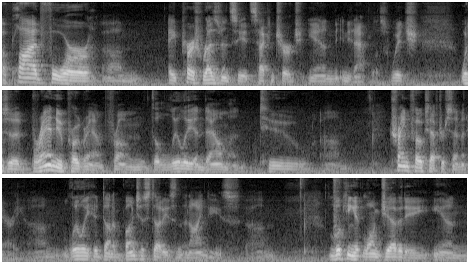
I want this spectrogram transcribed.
applied for um, a parish residency at Second Church in Indianapolis, which was a brand new program from the Lilly Endowment to um, train folks after seminary. Um, Lilly had done a bunch of studies in the 90s um, looking at longevity in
